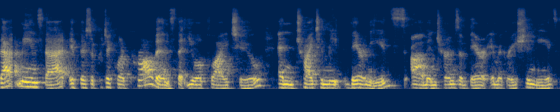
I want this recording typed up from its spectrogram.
that means that if there's a particular province that you apply to and try to meet their needs um, in terms of their immigration needs,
